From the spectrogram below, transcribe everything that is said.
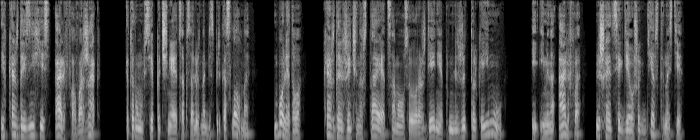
И в каждой из них есть альфа, вожак, которому все подчиняются абсолютно беспрекословно. Более того, каждая женщина в стае от самого своего рождения принадлежит только ему. И именно альфа лишает всех девушек девственности,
